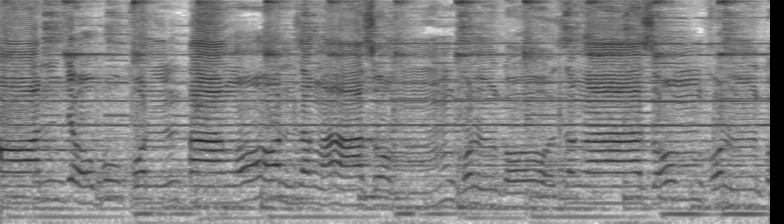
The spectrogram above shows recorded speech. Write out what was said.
อนเจ้าผู้คนต่างอ้อนสง่าสม คนโกสง่าสมคนโก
